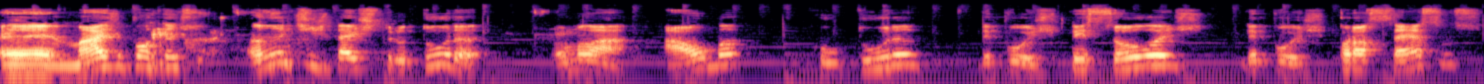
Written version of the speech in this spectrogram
É, mais importante, antes da estrutura, vamos lá, alma, cultura, depois pessoas, depois processos,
